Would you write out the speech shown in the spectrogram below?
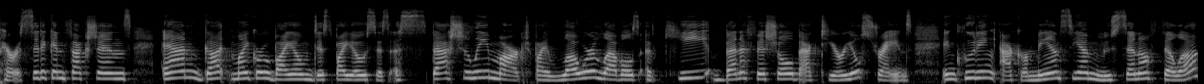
parasitic infections, and gut microbiome dysbiosis, especially marked by lower levels of key beneficial bacterial strains, including Akkermansia muciniphila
